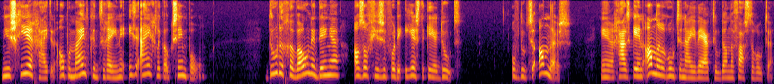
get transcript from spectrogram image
nieuwsgierigheid en open mind kunt trainen is eigenlijk ook simpel. Doe de gewone dingen alsof je ze voor de eerste keer doet. Of doet ze anders. Ga eens een keer een andere route naar je werk toe dan de vaste route.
